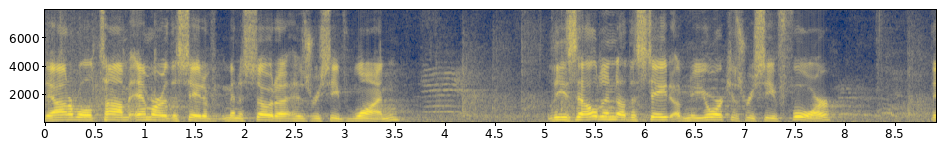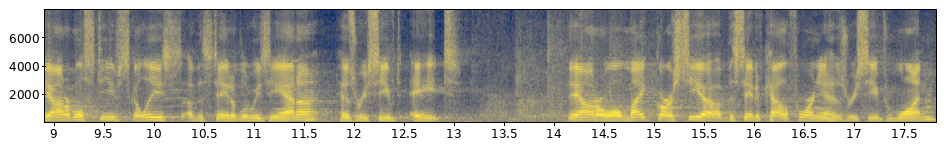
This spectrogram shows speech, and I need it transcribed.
The Honorable Tom Emmer of the state of Minnesota has received one. Lee Zeldin of the state of New York has received four. The Honorable Steve Scalise of the state of Louisiana has received eight. The Honorable Mike Garcia of the state of California has received one.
